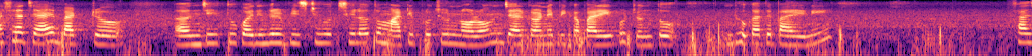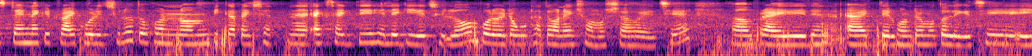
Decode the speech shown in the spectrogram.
আসা যায় বাট যেহেতু কয়েকদিন ধরে বৃষ্টি হচ্ছিল, তো মাটি প্রচুর নরম, যার কারণে পিক আপ আর এই পর্যন্ত ঢোকাতে পারেনি। ফার্স্ট টাইম নাকি ট্রাই করেছিল, তখন পিক আপ একসাথে, এক সাইড দিয়ে হেলে গিয়েছিল, পরে এটা উঠাতে অনেক সমস্যা হয়েছে। প্রায় এক দেড় ঘণ্টার মতো লেগেছে এই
